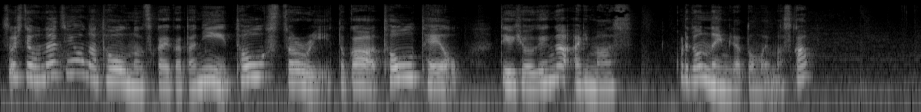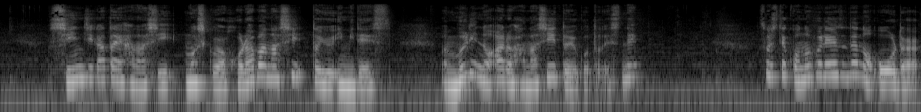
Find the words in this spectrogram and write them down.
そして同じような told の使い方に told story とか told tale っていう表現があります。これどんな意味だと思いますか？信じがたい話もしくはほら話という意味です、まあ、無理のある話ということですねそしてこのフレーズでのオーダー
